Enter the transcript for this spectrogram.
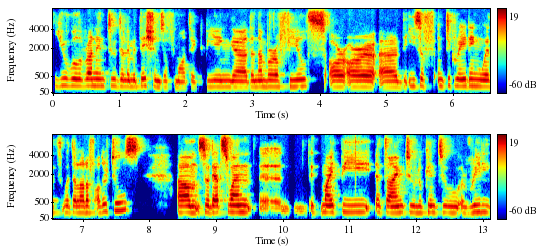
you will run into the limitations of Mautic, being uh, the number of fields or, or uh, the ease of integrating with, with a lot of other tools. Um, so that's when uh, it might be a time to look into a real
